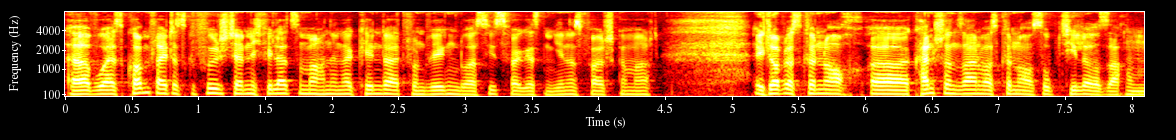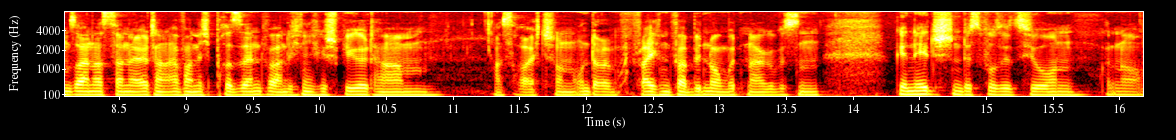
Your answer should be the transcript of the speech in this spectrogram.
Äh, woher es kommt, vielleicht das Gefühl, ständig Fehler zu machen in der Kindheit, von wegen, du hast dies vergessen, jenes falsch gemacht. Ich glaube, das können auch, äh, kann schon sein, was können auch subtilere Sachen sein, dass deine Eltern einfach nicht präsent waren, dich nicht gespiegelt haben. Das reicht schon, unter, vielleicht in Verbindung mit einer gewissen genetischen Disposition, genau.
